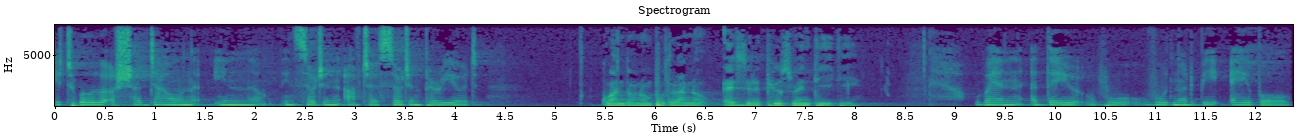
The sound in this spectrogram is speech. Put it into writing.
it will shut down in in certain after a certain period Quando non potranno essere più smentiti, when they w- would not be able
